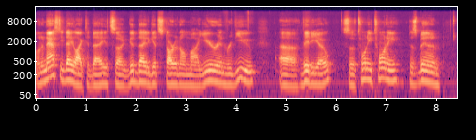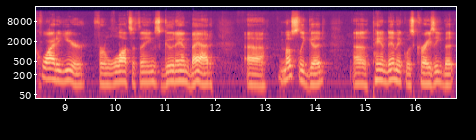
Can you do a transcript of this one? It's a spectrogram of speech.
on a nasty day like today, it's a good day to get started on my year in review uh, video. So 2020 has been quite a year for lots of things, good and bad. Uh, mostly good. Uh, pandemic was crazy, but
